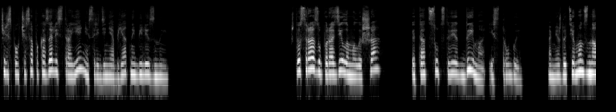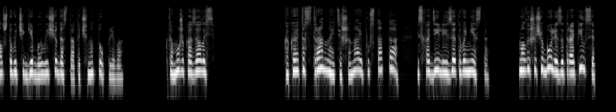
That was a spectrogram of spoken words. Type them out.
Через полчаса показались строения среди необъятной белизны. Что сразу поразило малыша, это отсутствие дыма из трубы. А между тем он знал, что в очаге было еще достаточно топлива. К тому же, казалось, Какая-то странная тишина и пустота исходили из этого места. Малыш еще более заторопился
